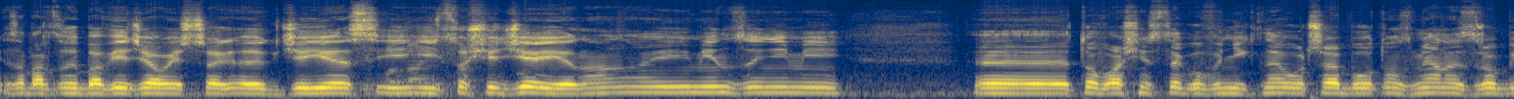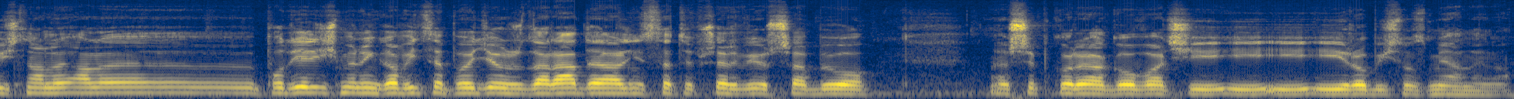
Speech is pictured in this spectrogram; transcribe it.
nie za bardzo chyba wiedział jeszcze, e, gdzie jest i, i co się dzieje. No, no i między nimi to właśnie z tego wyniknęło, trzeba było tą zmianę zrobić, no ale, ale podjęliśmy rękawicę, powiedział, że da radę, ale niestety w przerwie już trzeba było e, szybko reagować i, i, i, i robić tą zmianę. No.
